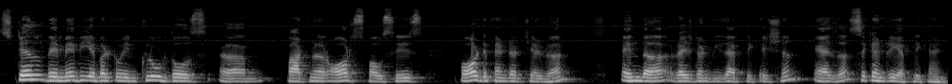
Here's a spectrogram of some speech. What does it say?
Still, they may be able to include those um, partner or spouses or dependent children in the resident visa application as a secondary applicant.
